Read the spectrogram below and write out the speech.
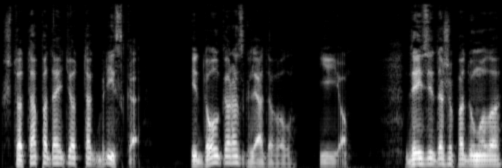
что та подойдет так близко — и долго разглядывал ее. Дейзи даже подумала,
